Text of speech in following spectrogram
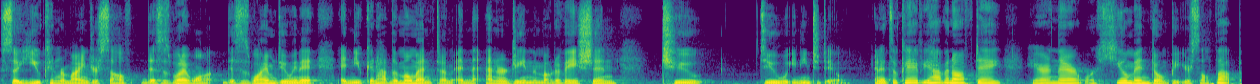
so you can remind yourself this is what I want, this is why I'm doing it and you can have the momentum and the energy and the motivation to do what you need to do. And it's okay if you have an off day here and there. We're human, don't beat yourself up.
